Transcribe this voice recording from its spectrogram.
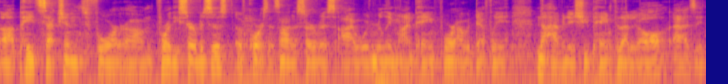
uh, paid sections for um, for these services. Of course, that's not a service I would really mind paying for. I would definitely not have an issue paying for that at all, as it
